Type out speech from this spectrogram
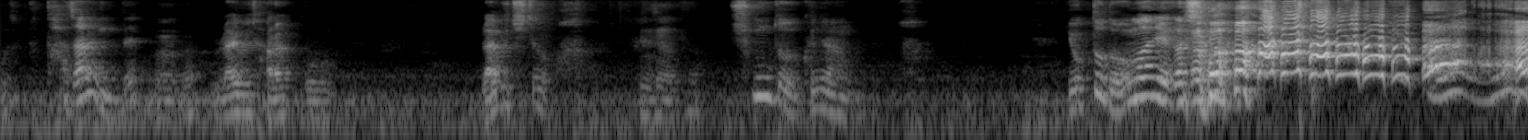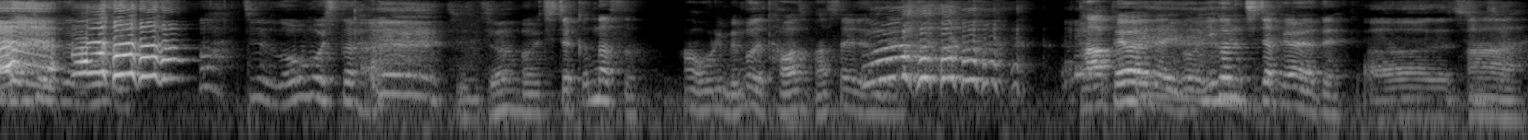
형다 잘했는데? 라이브 잘했고. 라이브 진짜 와, 괜찮았어? 춤도 그냥 욕도 너무 많이 해가지고 너무 멋있었어요. 아, 진짜 너무 멋있다. 진짜? 어 진짜 끝났어. 아 우리 멤버들 다 와서 봤어야 되는데. 다 배워야 돼 이거. 이거는 진짜 배워야 돼. 아나 진짜 아.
